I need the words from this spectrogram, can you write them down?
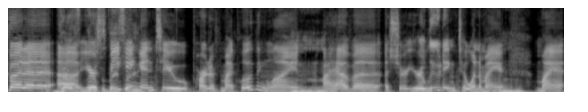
but uh, uh, you're that's what they speaking. Mm-hmm. into part of my clothing line. I have a, a shirt. You're alluding to one of my my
